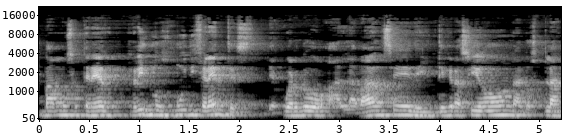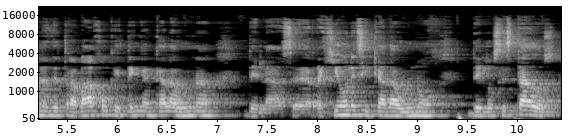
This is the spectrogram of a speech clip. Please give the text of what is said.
vamos a tener ritmos muy diferentes de acuerdo al avance de integración, a los planes de trabajo que tengan cada una de las eh, regiones y cada uno de los estados.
